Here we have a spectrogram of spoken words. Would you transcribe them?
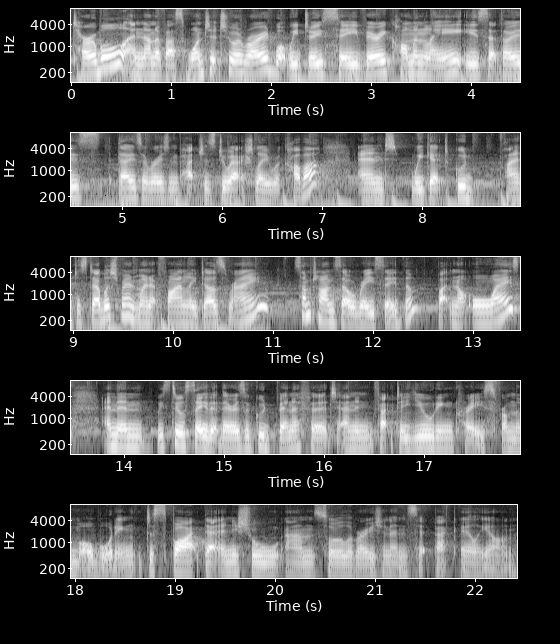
terrible and none of us want it to erode, what we do see very commonly is that those, those erosion patches do actually recover and we get good plant establishment when it finally does rain. Sometimes they'll reseed them, but not always. And then we still see that there is a good benefit and in fact a yield increase from the moldboarding despite that initial um, soil erosion and setback early on.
